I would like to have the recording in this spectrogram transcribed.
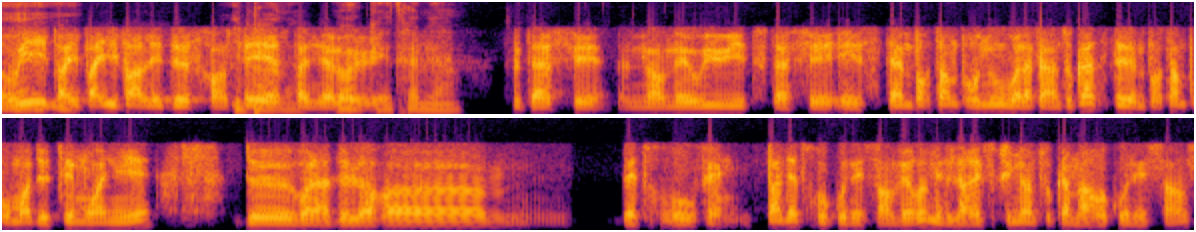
Oui, il parle, il parle, les deux, français et espagnol. Ok, oui, très bien. Tout à fait. Non, mais oui, oui, tout à fait. Et c'était important pour nous. Voilà. Enfin, en tout cas, c'était important pour moi de témoigner de, voilà, de leur, euh, d'être, enfin, pas d'être reconnaissant envers eux, mais de leur exprimer en tout cas ma reconnaissance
